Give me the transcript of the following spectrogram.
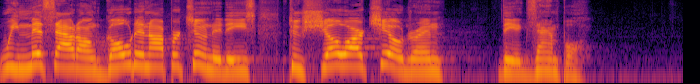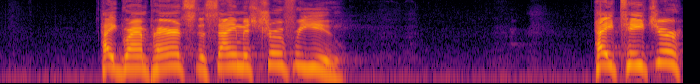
we miss out on golden opportunities to show our children the example. Hey, grandparents, the same is true for you. Hey, teacher,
